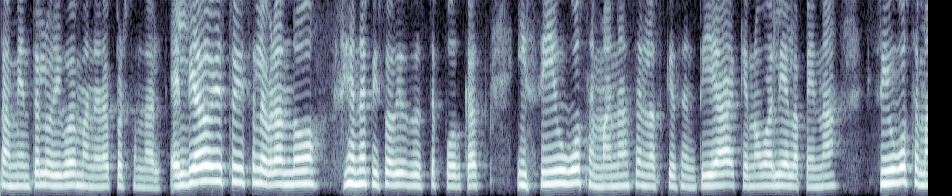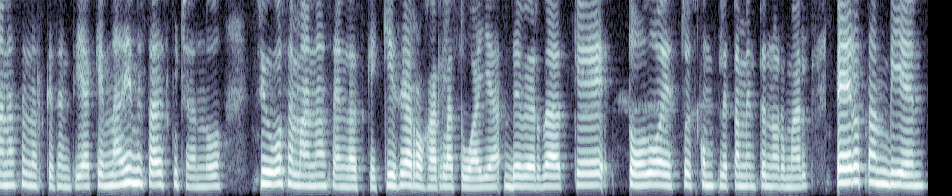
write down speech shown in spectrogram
también te lo digo de manera personal. El día de hoy estoy celebrando 100 episodios de este podcast y sí hubo semanas en las que sentía que no valía la pena, sí hubo semanas en las que sentía que nadie me estaba escuchando, sí hubo semanas en las que quise arrojar la toalla. De verdad que todo esto es completamente normal, pero también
